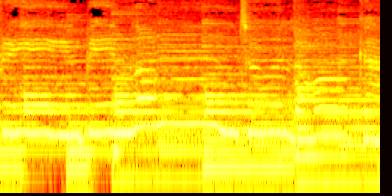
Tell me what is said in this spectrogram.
เปลี่ยนเปลี่ยนล้นทั่วโลกา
